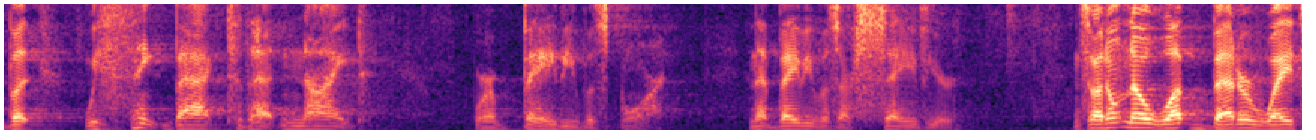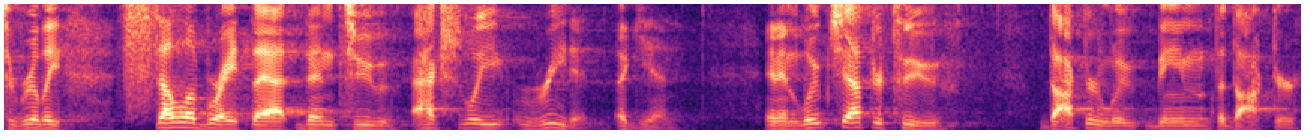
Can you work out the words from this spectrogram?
but we think back to that night where a baby was born. And that baby was our Savior. And so I don't know what better way to really celebrate that than to actually read it again. And in Luke chapter 2, Dr. Luke, being the doctor,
